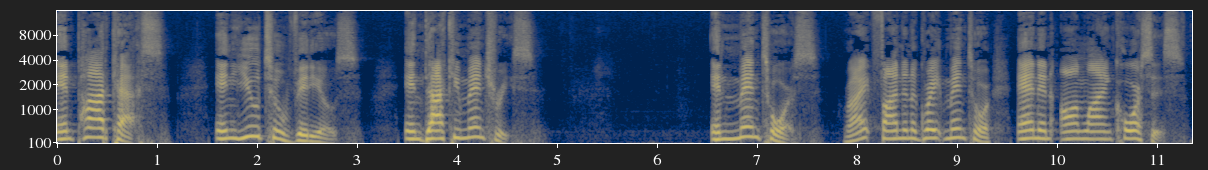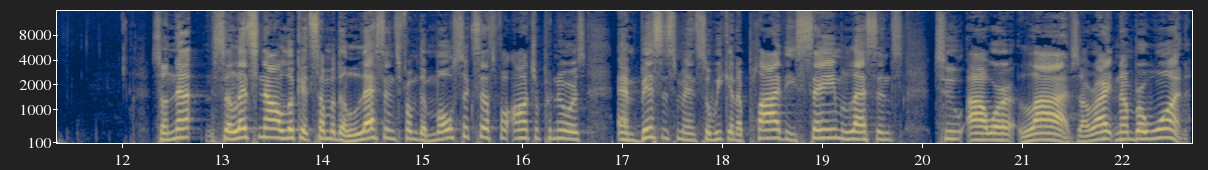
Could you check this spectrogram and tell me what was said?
In podcasts, in YouTube videos, in documentaries, in mentors, right? Finding a great mentor, and in online courses. So now, so let's now look at some of the lessons from the most successful entrepreneurs and businessmen so we can apply these same lessons to our lives. All right. Number one,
